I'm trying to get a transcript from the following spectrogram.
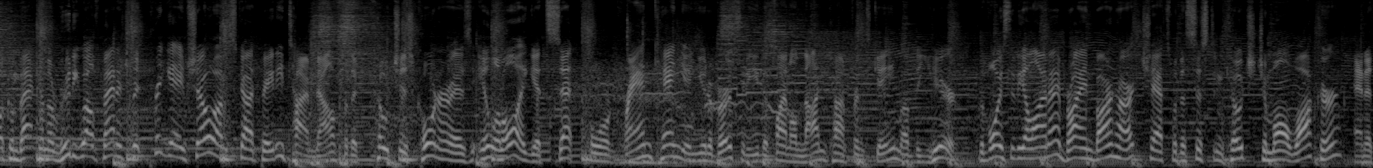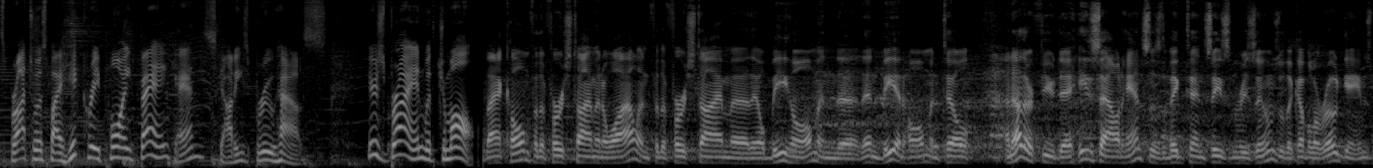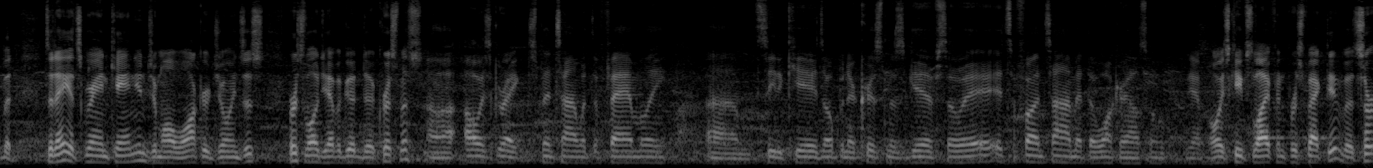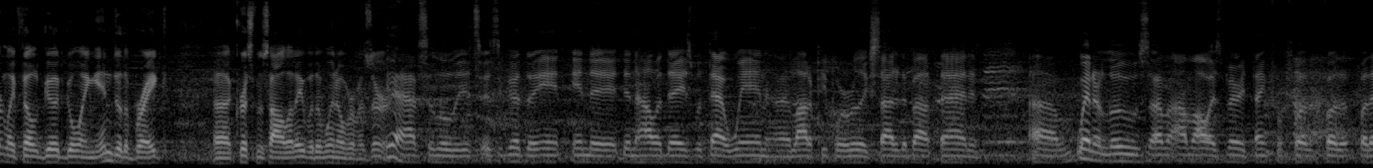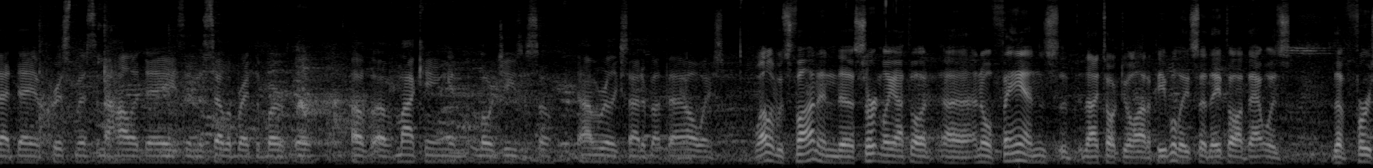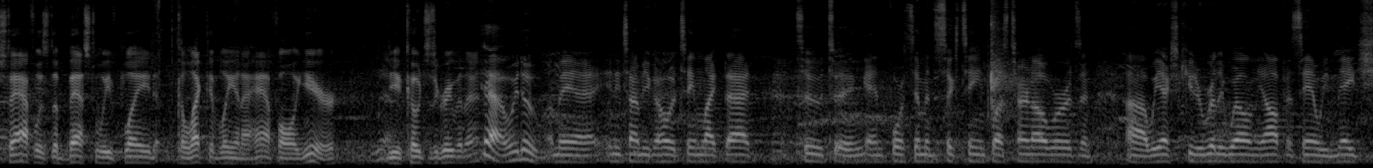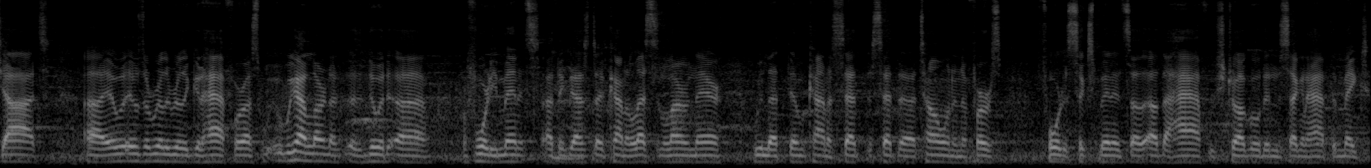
Welcome back on the Rudy Wealth Management pregame show. I'm Scott Beatty. Time now for the Coach's Corner as Illinois gets set for Grand Canyon University, the final non-conference game of the year. The voice of the Illini, Brian Barnhart, chats with assistant coach Jamal Walker, and it's brought to us by Hickory Point Bank and Scotty's Brew House. Here's Brian with Jamal. back home for the first time in a while, and for the first time uh, they'll be home and uh, then be at home until another few days out hence as the Big Ten season resumes with a couple of road games. But today it's Grand Canyon. Jamal Walker joins us. First of all, did you have a good uh, Christmas? Uh, always great. Spend time with the family, um, see the kids open their Christmas gifts. So it, it's a fun time at the Walker household. Yeah, always keeps life in perspective. It certainly felt good going into the break, uh, Christmas holiday with a win over Missouri. Yeah, absolutely. It's, it's good to end, end, the, end the holidays with that win. Uh, a lot of people are really excited about that. And uh, win or lose, I'm, I'm always very thankful for, for, the, for that day of Christmas and the holidays and to celebrate the birth of, of, of my King and Lord Jesus. So I'm really excited about that always. Well, it was fun, and uh, certainly I thought, uh, I know fans, uh, I talked to a lot of people, they said they thought that was the first half was the best we've played collectively in a half all year. Do you coaches agree with that? Yeah, we do. I mean, uh, anytime you can hold a team like that to, to and force them into 16 plus turnovers, and uh, we executed really well in the offense and we made shots. Uh, it, it was a really, really good half for us. We, we got to learn to, to do it uh, for 40 minutes. I think that's the kind of lesson learned there. We let them kind of set set the tone in the first four to six minutes of, of the half. We struggled in the second half to make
